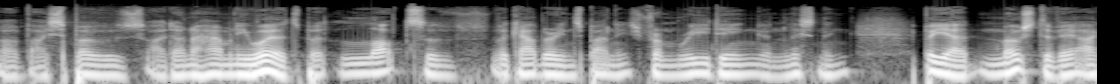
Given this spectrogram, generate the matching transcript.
of, I suppose, I don't know how many words, but lots of vocabulary in Spanish from reading and listening. But yeah, most of it I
